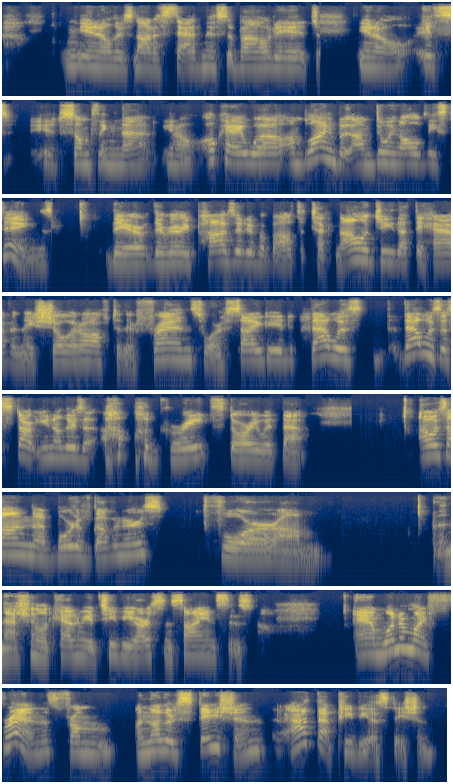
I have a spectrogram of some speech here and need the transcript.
You know, there's not a sadness about it. You know, it's it's something that you know. Okay, well, I'm blind, but I'm doing all of these things. They're they're very positive about the technology that they have, and they show it off to their friends who are sighted. That was that was a start. You know, there's a, a great story with that. I was on the board of governors for um, the National Academy of TV Arts and Sciences. And one of my friends from another station at that PBS station,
